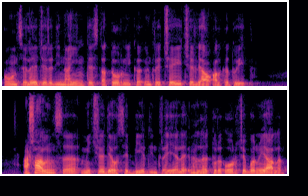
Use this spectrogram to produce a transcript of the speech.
o înțelegere dinainte statornică între cei ce le-au alcătuit. Așa însă, micile deosebiri dintre ele înlătură orice bănuială,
